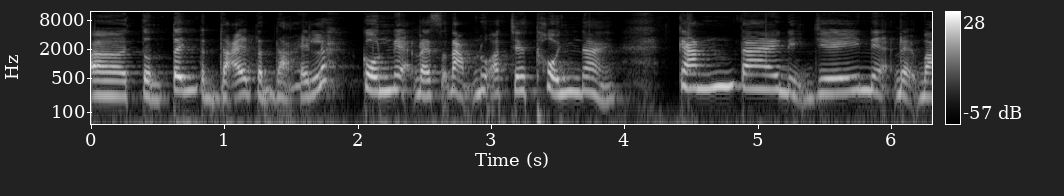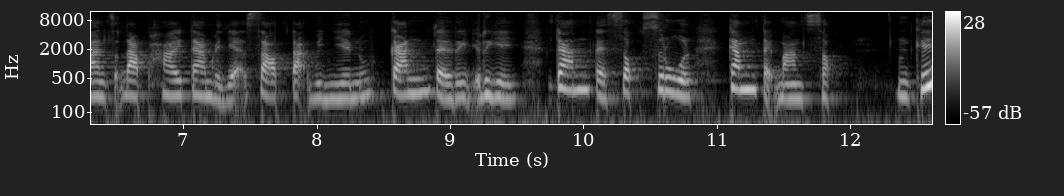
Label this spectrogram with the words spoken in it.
អឺតន្ទិញដដែលដដែលកូនអ្នកដែលស្ដាប់នោះអត់ចេះធុញដែរកាន់តែនិយាយអ្នកដែលបានស្ដាប់ហើយតាមរយៈសោតតវិញ្ញាណនោះកាន់តែរីករាយកាន់តែសុខស្រួលកាន់តែបានសុខអូខេ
